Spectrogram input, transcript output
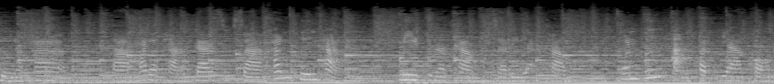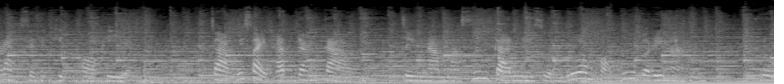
คุณภาพ ตามมาตรฐานการศึกษาขั้นพื้นฐาน มีคุณธรรม จริยธรรม บนพื้นฐานปรัชญาของหลักเศรษฐกิจพอเพียง จากวิสัยทัศน์ดังกล่าว จึงนำมาซึ่งการมีส่วนร่วมของผู้บริหาร ครู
